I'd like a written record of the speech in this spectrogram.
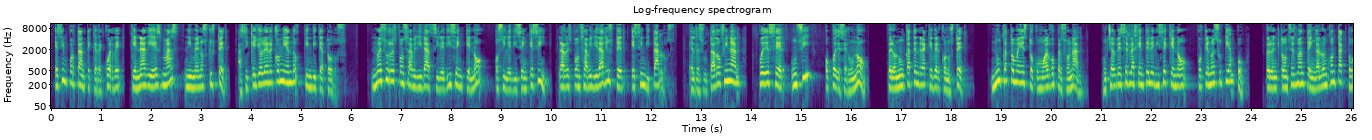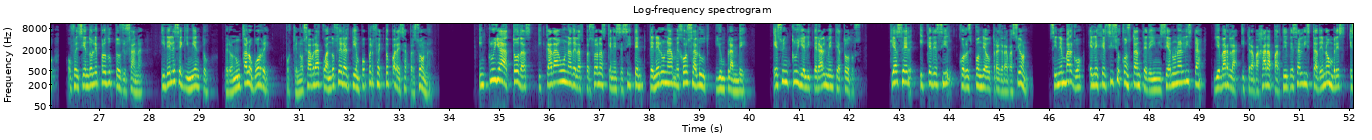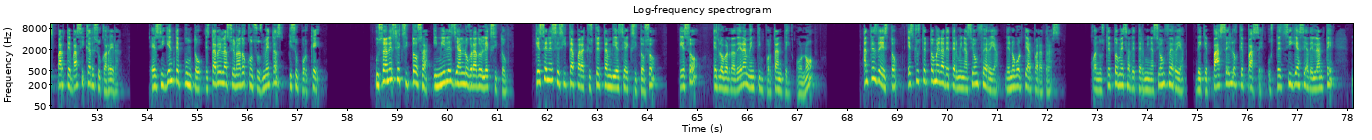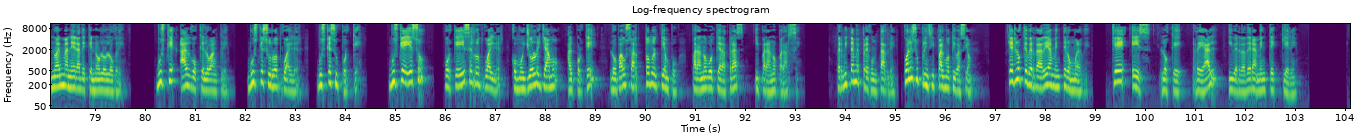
Es importante que recuerde que nadie es más ni menos que usted, así que yo le recomiendo que invite a todos. No es su responsabilidad si le dicen que no o si le dicen que sí. La responsabilidad de usted es invitarlos. El resultado final puede ser un sí o puede ser un no, pero nunca tendrá que ver con usted. Nunca tome esto como algo personal. Muchas veces la gente le dice que no porque no es su tiempo, pero entonces manténgalo en contacto ofreciéndole productos de Usana y dele seguimiento, pero nunca lo borre, porque no sabrá cuándo será el tiempo perfecto para esa persona. Incluya a todas y cada una de las personas que necesiten tener una mejor salud y un plan B. Eso incluye literalmente a todos. Qué hacer y qué decir corresponde a otra grabación. Sin embargo, el ejercicio constante de iniciar una lista, llevarla y trabajar a partir de esa lista de nombres es parte básica de su carrera. El siguiente punto está relacionado con sus metas y su porqué. Usana es exitosa y miles ya han logrado el éxito. ¿Qué se necesita para que usted también sea exitoso? Eso es lo verdaderamente importante, ¿o no? Antes de esto, es que usted tome la determinación férrea de no voltear para atrás. Cuando usted tome esa determinación férrea de que pase lo que pase, usted sigue hacia adelante, no hay manera de que no lo logre. Busque algo que lo ancle. Busque su Rottweiler. Busque su porqué. Busque eso porque ese Rottweiler, como yo le llamo al porqué, lo va a usar todo el tiempo para no voltear atrás y para no pararse. Permítame preguntarle, ¿cuál es su principal motivación? ¿Qué es lo que verdaderamente lo mueve? ¿Qué es lo que real y verdaderamente quiere?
